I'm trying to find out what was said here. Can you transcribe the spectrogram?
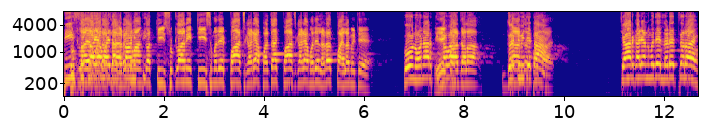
तीस सुटला सुटला या या मैदानातला मैदानातला गडी आणि क्रमांक. ती- तीस सुटला आणि तीसमध्ये पाच गाड्या पळतात पाच गाड्यामध्ये लढत पाहायला मिळते. कोण होणार? एक तिथावर? बाद झाला. गट चार जण विजेता. पळतायत. चार गाड्यांमध्ये लढत चालू आहे.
